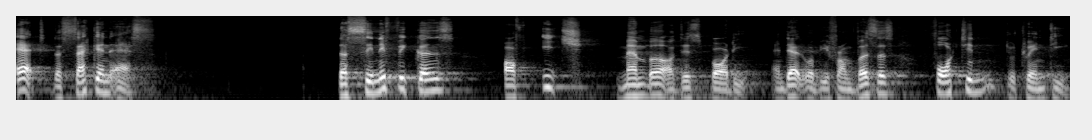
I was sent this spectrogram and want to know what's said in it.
at the second S the significance of each member of this body. And that will be from verses 14 to 20.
